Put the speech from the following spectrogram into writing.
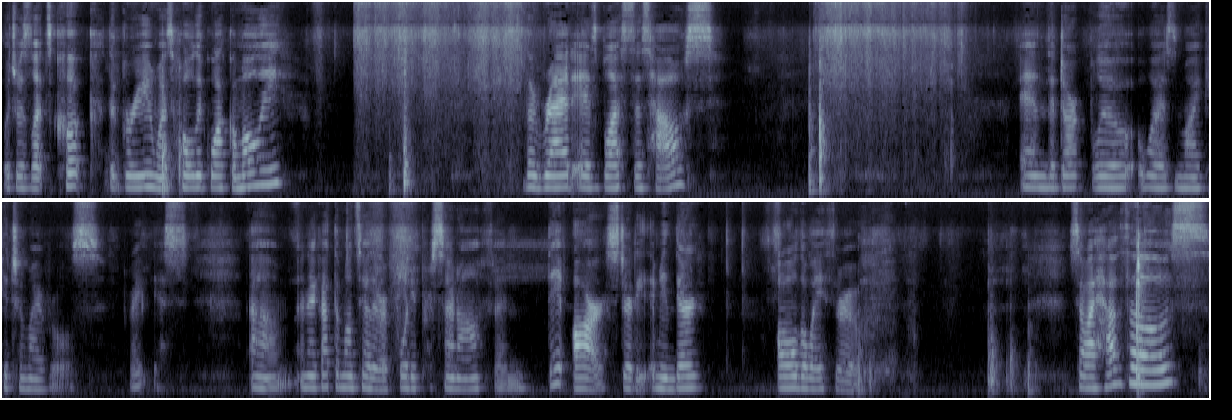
which was Let's Cook. The green was Holy Guacamole. The red is Bless This House. And the dark blue was My Kitchen, My Rules. Right? Yes. Um, and I got them on sale. They were 40% off. And they are sturdy. I mean, they're all the way through. So I have those.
